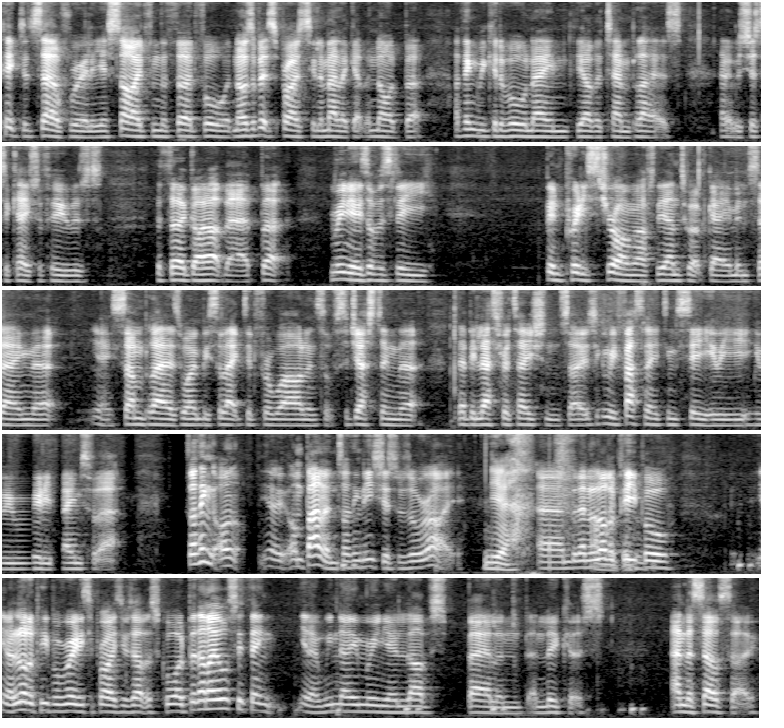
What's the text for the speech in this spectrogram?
picked itself really, aside from the third forward. And I was a bit surprised to see Lamela get the nod, but I think we could have all named the other ten players, and it was just a case of who was the third guy up there. But Mourinho's obviously been pretty strong after the Antwerp game in saying that you know some players won't be selected for a while, and sort of suggesting that there'd be less rotation. So it's going to be fascinating to see who he who he really aims for that. So I think on you know on balance, I think Nicias was all right. yeah, Um, but then a lot of people, you know, a lot of people were really surprised he was out of the squad. But then I also think, you know, we know Mourinho loves Bale and, and Lucas and Lo Celso.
